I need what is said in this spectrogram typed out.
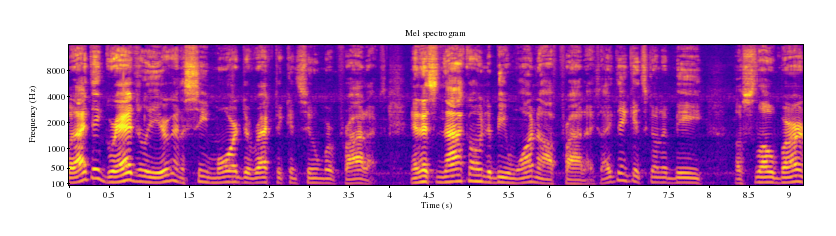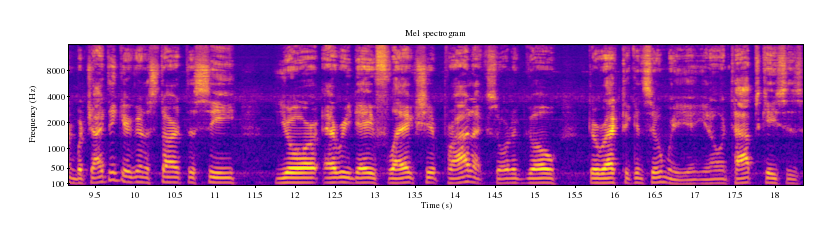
but I think gradually you're going to see more direct to consumer products, and it's not going to be one off products. I think it's going to be a slow burn, which I think you're going to start to see your everyday flagship products sort of go direct to consumer. You, you know, in Topps cases,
